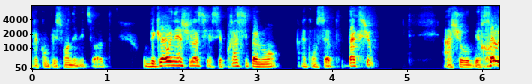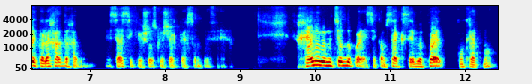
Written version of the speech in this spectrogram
l'accomplissement des mitzvot, c'est principalement un concept d'action. Et ça, c'est quelque chose que chaque personne peut faire. C'est comme ça que c'est concrètement.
